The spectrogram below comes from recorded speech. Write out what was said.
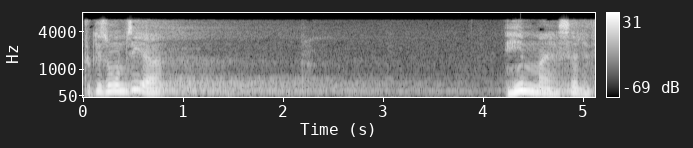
tukizungumzia himma ya salaf.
